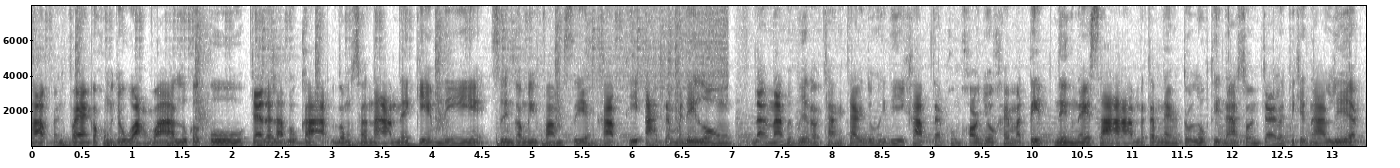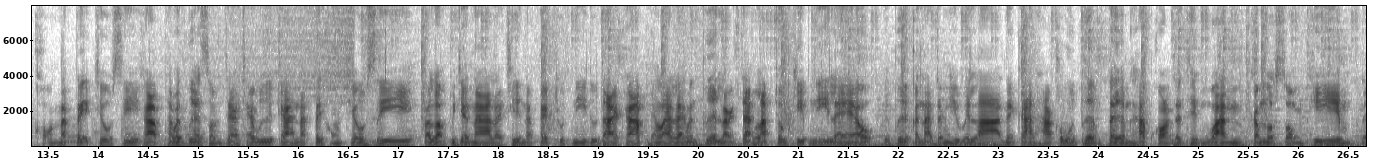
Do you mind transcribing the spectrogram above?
ครับแฟนๆก็คงจะหวังว่าลูกากูจะได้รับโอกาสลงสนามในเกมนี้ ซึ่งก็มีความเสี่ยงครับที่อาจจะไม่ได้ลง ดังนั้นเพื่อนๆต้องช่างใจดูให้ดีครับ แต่ผมขอยกให้มาติด 1 ใน 3 ในตำแหน่งตัวลุกที่น่าสนใจและพิจารณาเลือกของนักเตะเชลซีครับถ้าเพื่อนๆสนใจใช้บริการนักเตะของเชลซีก็ลองพิจารณารายชื่อนักเตะชุดนี้ดูได้ครับอย่างไรแล้วเพื่อนๆหลังจากรับชมคลิปนี้แล้ว เพื่อนๆก็น่าจะมีเวลาในการหาข้อมูลเพิ่มเติมนะครับก่อนจะถึงวันกำหนดส่งทีม ใน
